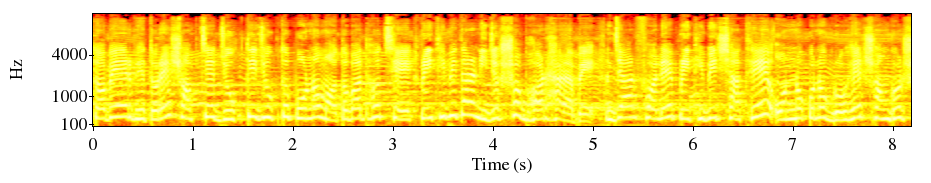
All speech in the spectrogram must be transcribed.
তবে এর ভেতরে সবচেয়ে যুক্তিযুক্তপূর্ণ মতবাদ হচ্ছে, পৃথিবী তার নিজস্ব ভর হারাবে, যার ফলে পৃথিবীর সাথে অন্য কোনো গ্রহের সংঘর্ষ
